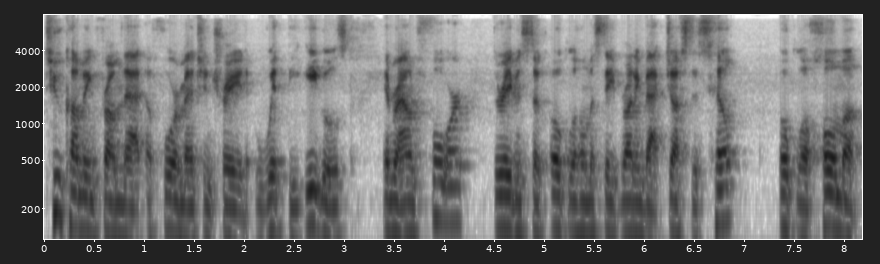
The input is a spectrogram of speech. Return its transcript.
two coming from that aforementioned trade with the Eagles. In round four, the Ravens took Oklahoma State running back Justice Hill, Oklahoma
